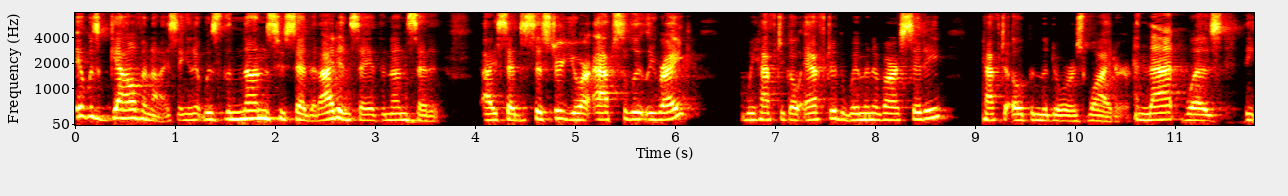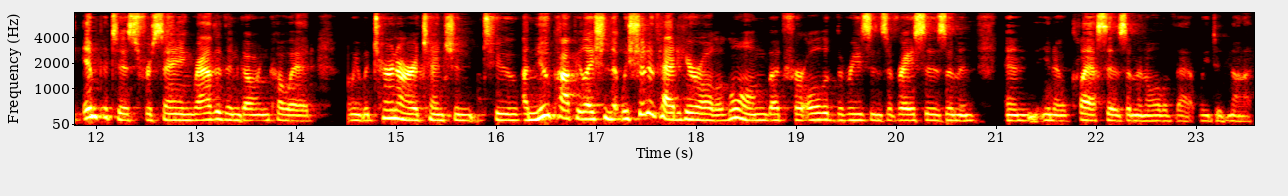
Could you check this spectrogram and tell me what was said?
It was galvanizing. And it was the nuns who said that. I didn't say it, the nuns said it. I said, Sister, you are absolutely right. We have to go after the women of our city have to open the doors wider. And that was the impetus for saying rather than going co ed, we would turn our attention to a new population that we should have had here all along, but for all of the reasons of racism and, and you know, classism and all of that, we did not.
